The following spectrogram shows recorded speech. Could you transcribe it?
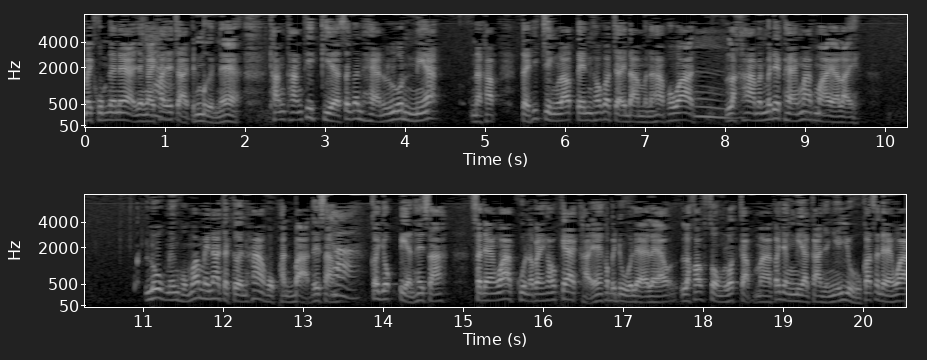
ไม่คุ้มแน่ๆยังไงค่ะค่าใช้จ่ายเป็นหมื่นแน่ ทั้งทั้งที่เกียร์ซึ่งกันแทนรุ่นเนี้ยนะครับแต่ที่จริงแล้วเต็นท์เขาก็ใจดำอะนะฮะเพราะว่าอืมราคามันไม่ได้แพงมากมายอะไร ลูกหนึ่งผมว่าไม่น่าจะเกินห้าหกพันบาทด้วยซ้ค่ะำก็ยกเปลี่ยนให้ซะ แสดงว่าคุณเอาไปให้เขาแก้ไขให้เขาไปดูแลแล้ว แล้วเขาส่งรถกลับมาก็ยังมีอาการอย่างนี้อยู่ ก็แสดงว่า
